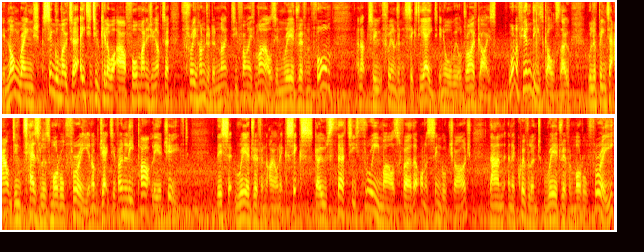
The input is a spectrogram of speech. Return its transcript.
in long range, single motor, 82 kilowatt hour form, managing up to 395 miles in rear driven form and up to 368 in all-wheel drive guys. One of Hyundai's goals, though, will have been to outdo Tesla's Model 3, an objective only partly achieved. This rear-driven Ioniq 6 goes 33 miles further on a single charge than an equivalent rear-driven Model 3,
